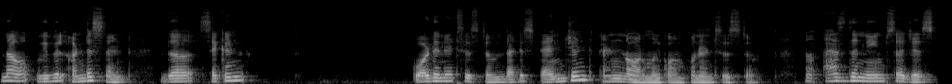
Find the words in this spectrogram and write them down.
Now we will understand the second coordinate system that is tangent and normal component system now as the name suggests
